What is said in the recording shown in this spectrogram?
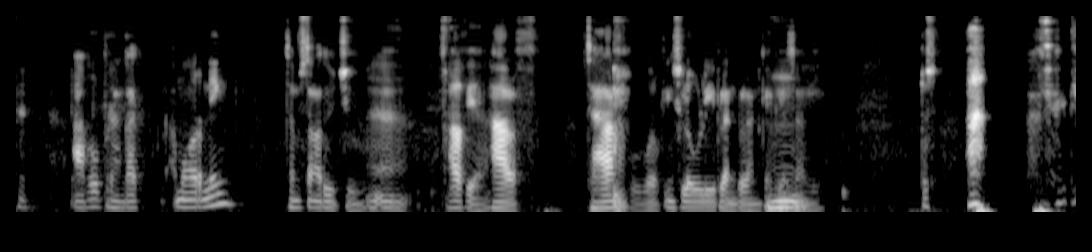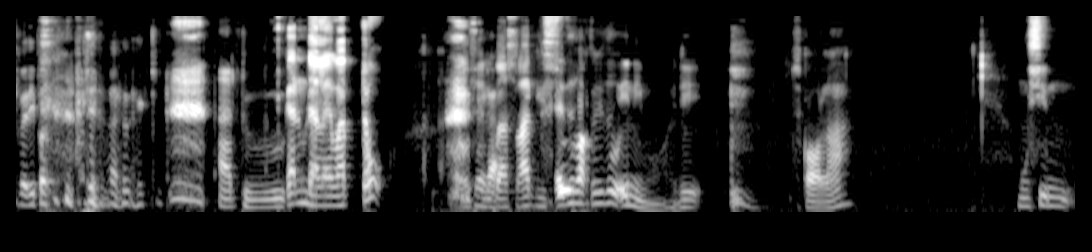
aku berangkat morning jam setengah tujuh. Heeh. Half ya. Half. Jalan aku walking slowly pelan-pelan kayak Hmm. biasa gitu. Terus, hah? Tiba-tiba ada lagi. Aduh, kan udah lewat, Cuk. Usah Enggak. dibahas lagi, itu Su. waktu itu ini Mo. jadi sekolah musim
